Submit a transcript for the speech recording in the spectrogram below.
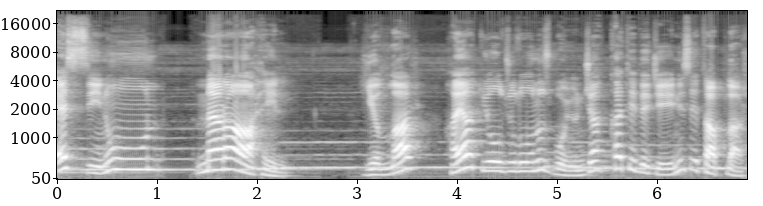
Es-sinun merahil. Yıllar hayat yolculuğunuz boyunca kat edeceğiniz etaplar.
